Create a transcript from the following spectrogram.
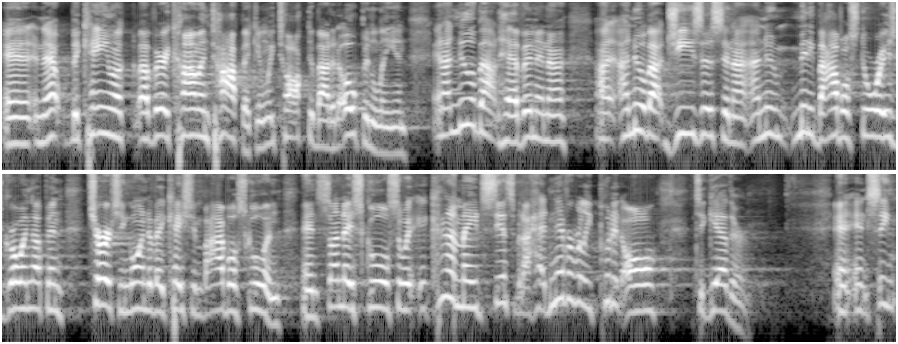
And, and that became a, a, very common topic, and we talked about it openly. And, and I knew about heaven, and I, I, I knew about Jesus, and I, I, knew many Bible stories growing up in church and going to vacation Bible school and, and Sunday school. So it, it kind of made sense, but I had never really put it all together. And, and see,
